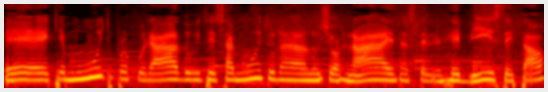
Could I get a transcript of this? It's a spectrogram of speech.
É, que é muito procurado e sabe muito na, nos jornais, nas revistas e tal.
